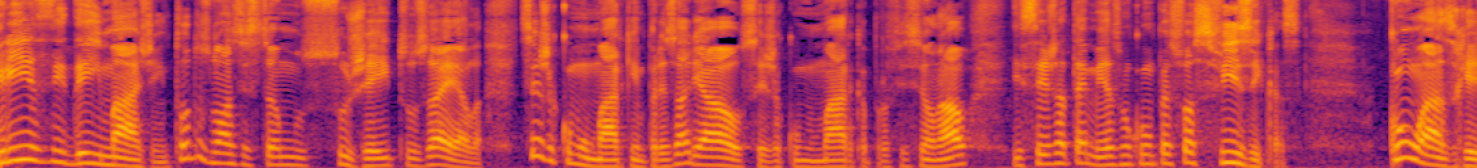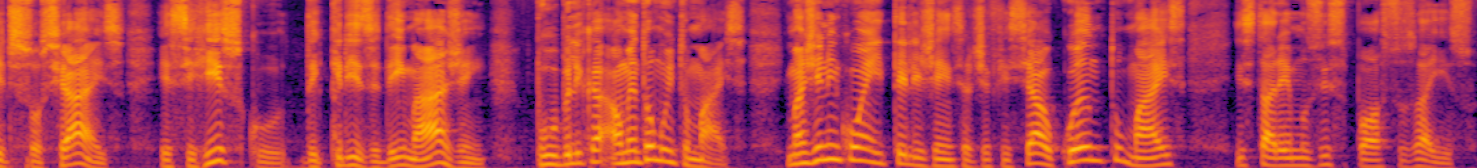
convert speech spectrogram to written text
Crise de imagem. Todos nós estamos sujeitos a ela, seja como marca empresarial, seja como marca profissional e seja até mesmo como pessoas físicas. Com as redes sociais, esse risco de crise de imagem pública aumentou muito mais. Imaginem com a inteligência artificial quanto mais estaremos expostos a isso.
